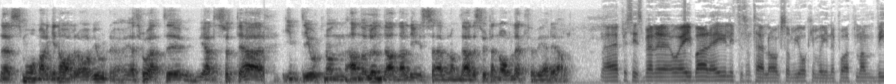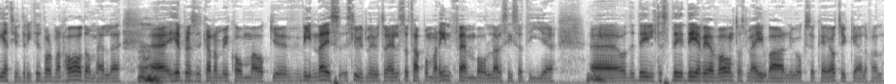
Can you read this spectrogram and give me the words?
där, små marginaler avgjorde. Jag tror att eh, vi hade suttit här och inte gjort någon annorlunda analys även om det hade slutat 0-1 för Villarreal. Nej, precis. Men eh, och Eibar är ju lite sånt här lag som Joakim var inne på, att man vet ju inte riktigt var man har dem heller. Mm. Eh, helt plötsligt kan de ju komma och uh, vinna i slutminuterna, eller så tappar man in fem bollar sista tio. Mm. Eh, och det, det, är lite det, det vi har vant oss med Eibar nu också, kan jag tycka i alla fall.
